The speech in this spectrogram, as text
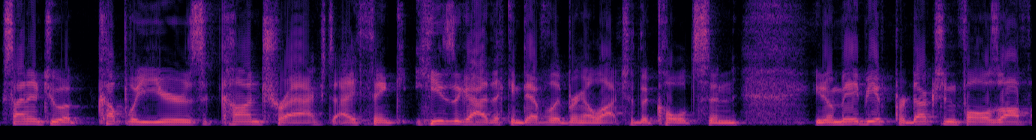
signing to a couple years contract, I think he's a guy that can definitely bring a lot to the Colts. And you know maybe if production falls off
